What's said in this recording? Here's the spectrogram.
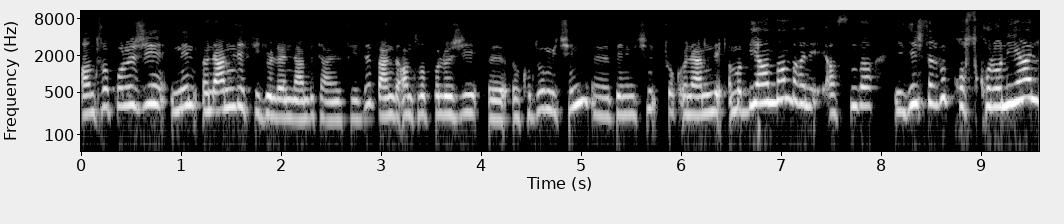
antropolojinin önemli figürlerinden bir tanesiydi. Ben de antropoloji e, okuduğum için e, benim için çok önemli. Ama bir yandan da hani aslında ilginç tarafı postkolonyal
